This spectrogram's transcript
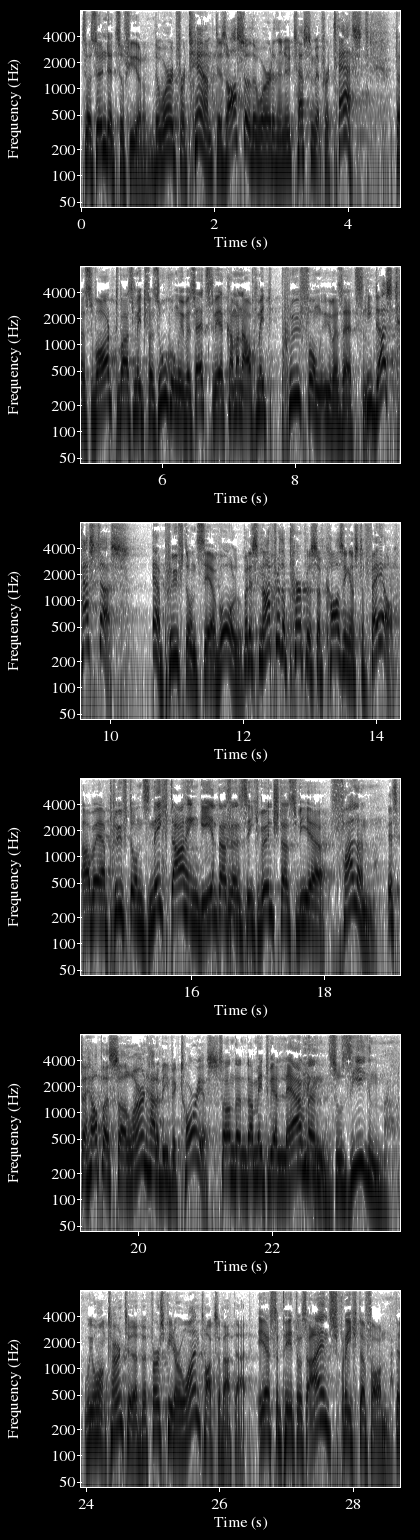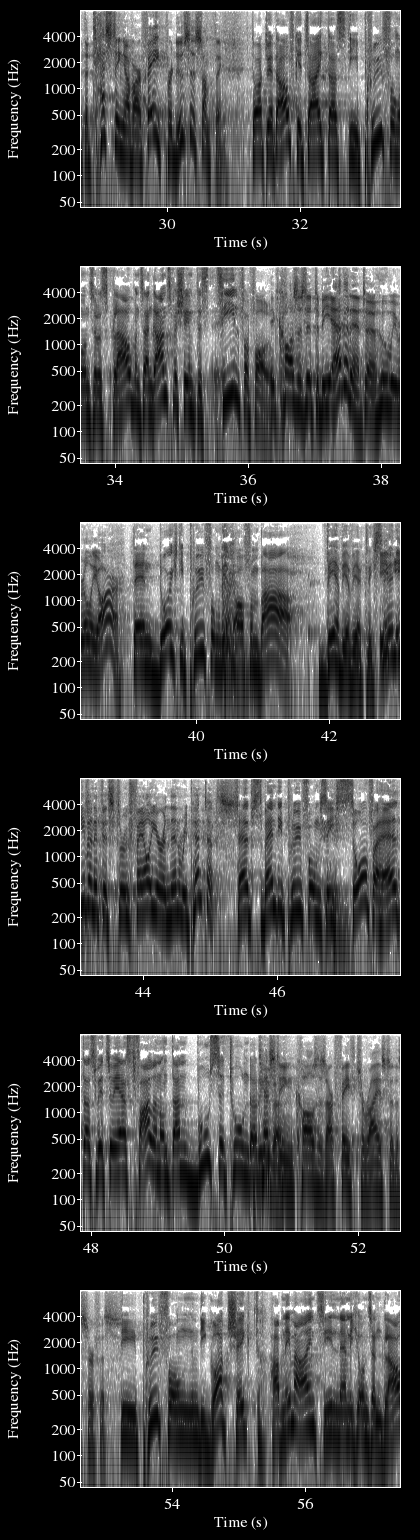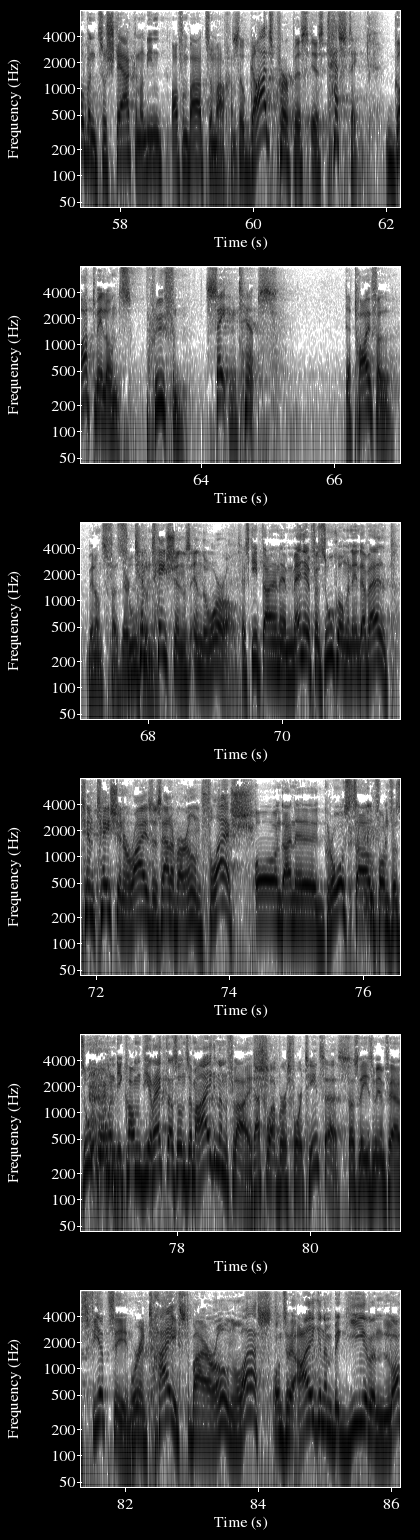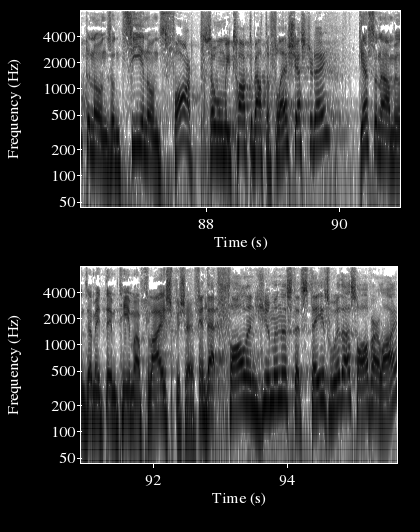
zur Sünde zu führen. The word for tempt is also the word in the New Testament for test. Das Wort, was mit Versuchung übersetzt wird, kann man auch mit Prüfung übersetzen. He does test us, Er prüft uns sehr wohl, but it's not for the purpose of causing us to fail. aber er prüft uns nicht dahingehend, dass er sich wünscht, dass wir fallen, It's to help us uh, learn how to be victorious. sondern damit wir lernen zu siegen. We won't turn to it, but 1 Peter 1 talks about that. 1. Petrus 1 spricht davon. That the testing of our faith produces something. Dort wird aufgezeigt, dass die Prüfung unseres Glaubens ein ganz bestimmtes Ziel verfolgt. It causes it to be evident uh, who we really are. Denn durch die Prüfung wird offenbar, wer wir wirklich E- sind. even if it's through failure and then repentance. Selbst wenn die Prüfung sich so verhält, dass wir zuerst fallen und dann Buße tun The darüber. testing causes our faith to rise to the surface. Die Prüfungen, die Gott schickt, haben immer ein Ziel, nämlich unseren Glauben zu stärken und ihn offenbar zu machen. So God's purpose is testing. Gott will uns prüfen. Satan tempts. Der Teufel will uns There are versuchen. temptations in the world. Es gibt eine Menge Versuchungen in der Welt. Temptation arises out of our own flesh. Und eine Großzahl von Versuchungen, die kommen direkt aus unserem eigenen Fleisch. That's what verse 14 says. Das lesen wir im Vers 14. We're enticed by our own lust. Unsere eigenen Begieren locken uns und ziehen uns fort. So when we talked about the flesh yesterday Gestern haben wir uns ja mit dem Thema Fleisch beschäftigt.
